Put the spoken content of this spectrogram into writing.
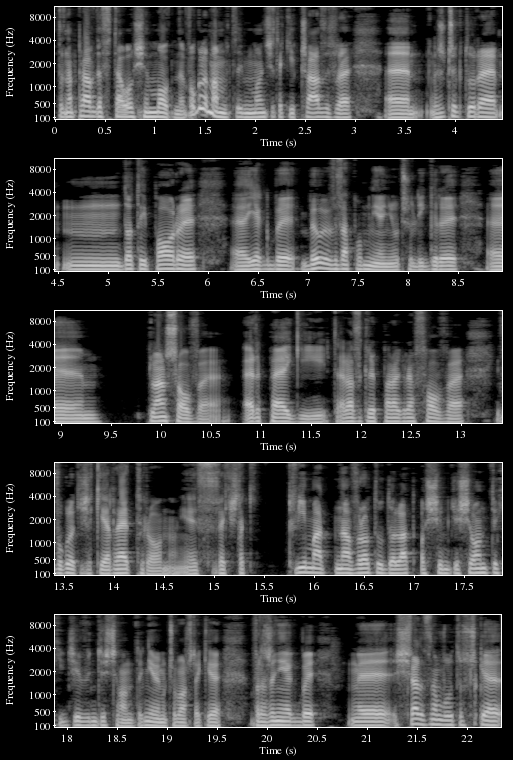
to naprawdę stało się modne. W ogóle mamy w tym momencie taki czas, że rzeczy, które mm, do tej pory jakby były w zapomnieniu, czyli gry planszowe, RPG, teraz gry paragrafowe i w ogóle jakieś takie retro, no nie, jest jakiś taki klimat nawrotu do lat 80. i 90. Nie wiem, czy masz takie wrażenie, jakby e, świat znowu troszeczkę e,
